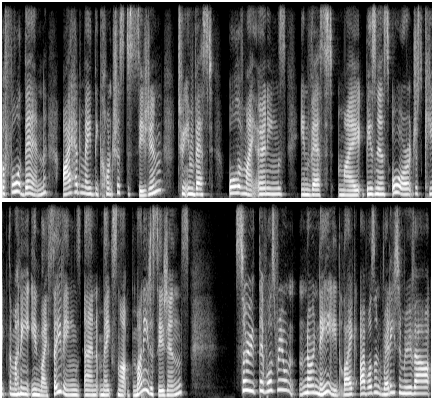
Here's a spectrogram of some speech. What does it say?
Before then, I had made the conscious decision to invest all of my earnings, invest my business, or just keep the money in my savings and make smart money decisions. So there was real no need. Like I wasn't ready to move out.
